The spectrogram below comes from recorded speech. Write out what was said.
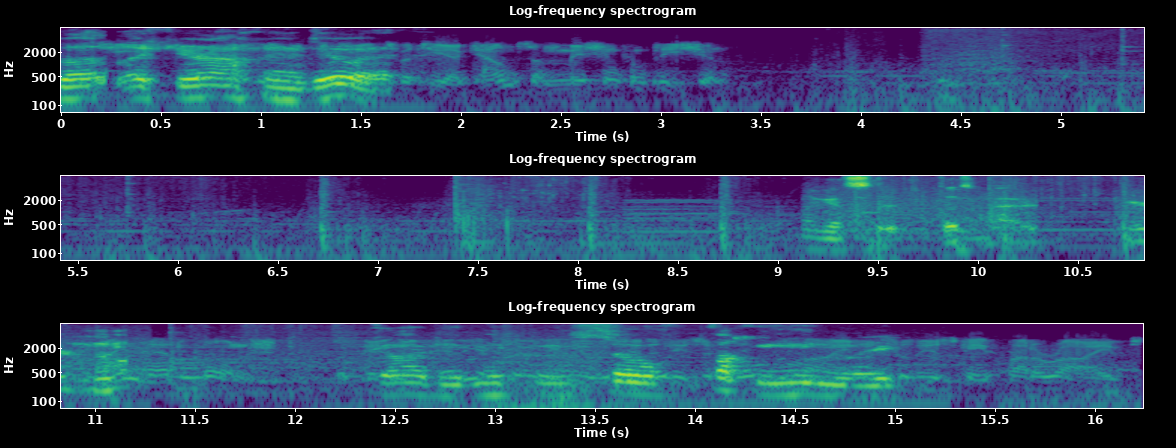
But like you're not gonna do it. Transfer to your accounts on mission completion. I guess it doesn't matter. Launched. The God, you make me so fucking angry. until the escape pod arrives.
